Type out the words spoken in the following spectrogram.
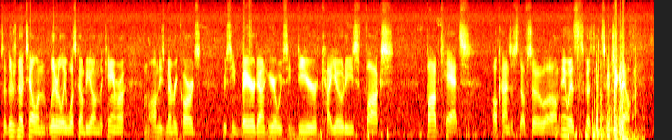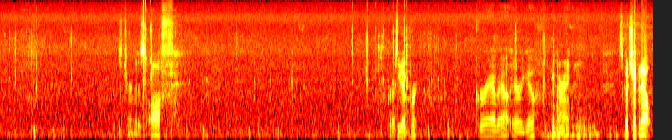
So there's no telling literally what's going to be on the camera on these memory cards. We've seen bear down here, we've seen deer, coyotes, fox, bobcats, all kinds of stuff. So um, anyways, let's go, let's go check it out. Let's turn this off. Press grab out. There we go. All right. Let's go check it out.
